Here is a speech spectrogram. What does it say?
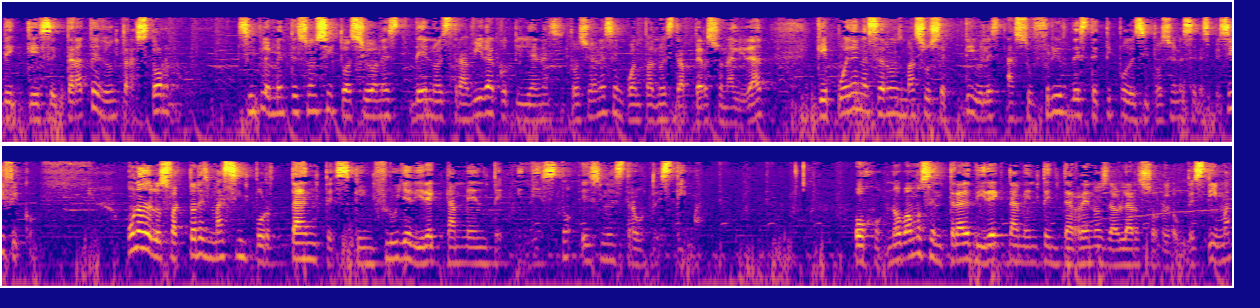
de que se trate de un trastorno. Simplemente son situaciones de nuestra vida cotidiana, situaciones en cuanto a nuestra personalidad que pueden hacernos más susceptibles a sufrir de este tipo de situaciones en específico. Uno de los factores más importantes que influye directamente en esto es nuestra autoestima. Ojo, no vamos a entrar directamente en terrenos de hablar sobre la autoestima,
